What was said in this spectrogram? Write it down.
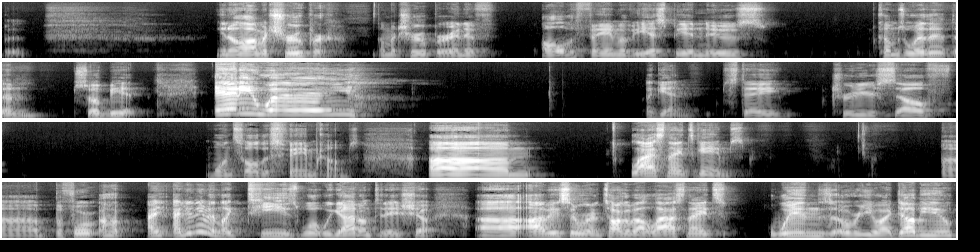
But you know, I'm a trooper. I'm a trooper, and if all the fame of ESPN News comes with it, then so be it. Anyway, again, stay true to yourself once all this fame comes. Um, last night's games. Uh, before oh, I, I didn't even like tease what we got on today's show. Uh, obviously, we're going to talk about last night's wins over UIW.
